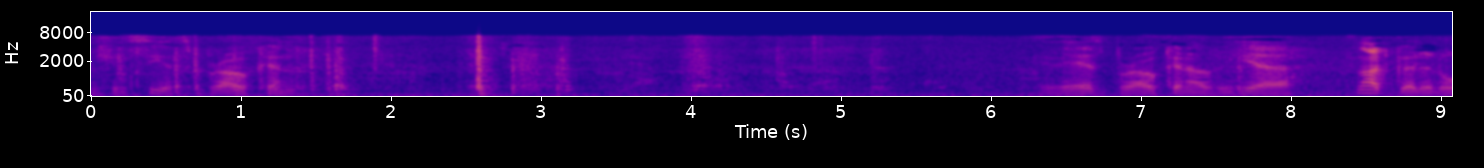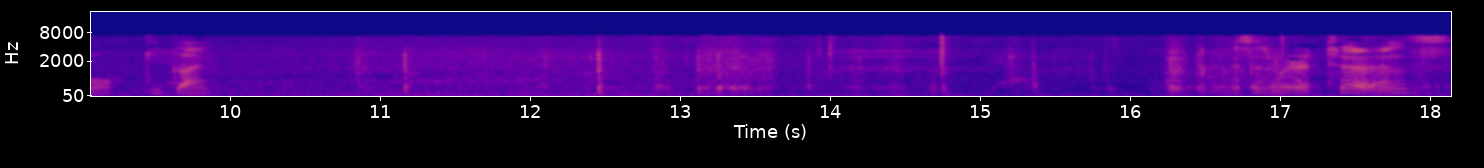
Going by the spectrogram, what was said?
You can see it's broken. There's broken over here. Not good at all. Keep going. This is where it turns,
